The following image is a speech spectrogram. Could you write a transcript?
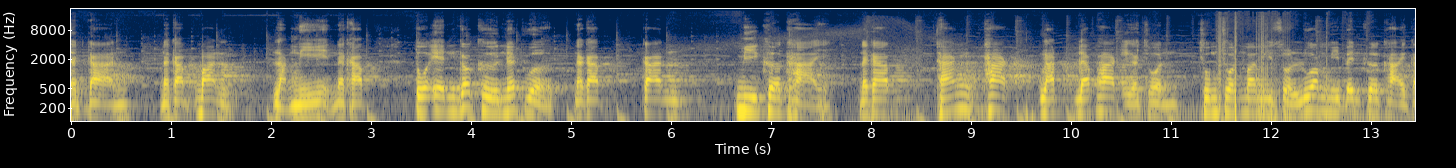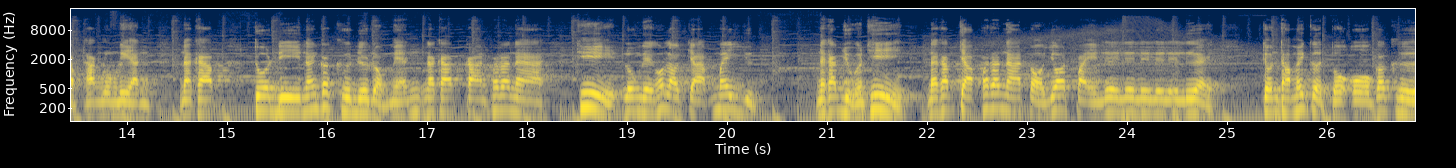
จัดการนะครับบ้านหลังนี้นะครับ ตัว N ก็คือ network นะครับการมีเครือข่ายนะครับทั้งภาครัฐและภาคเอกชน ชุมชนมามีส่วนร่วมมีเป็นเครือข่ายกับทางโรงเรียนนะครับ ตัวดีนั้นก็คือ development นะครับการพัฒนาที่โรงเรียนของเราจะไม่หยุดนะครับอยู่กับที่นะครับจะพัฒนาต่อยอดไปเรื่อยๆๆๆๆจนทำให้เกิดตัว O ก็คือ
